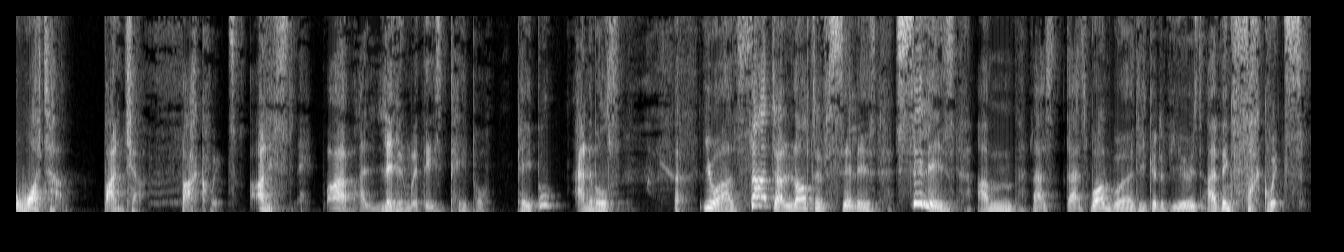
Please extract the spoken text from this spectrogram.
what a bunch of fuckwits. Honestly, why am I living with these people? People? Animals. you are such a lot of sillies. Sillies. Um, that's, that's one word he could have used. I think fuckwits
